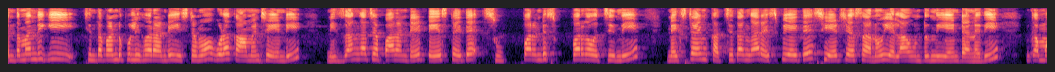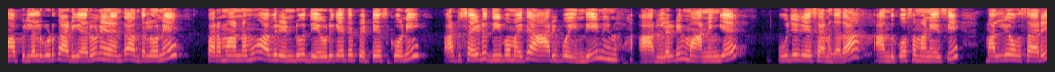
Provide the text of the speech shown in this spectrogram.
ఎంతమందికి చింతపండు పులిహోర అంటే ఇష్టమో కూడా కామెంట్ చేయండి. నిజంగా చెప్పాలంటే టేస్ట్ అయితే సూపర్ అంటే సూపర్గా వచ్చింది. నెక్స్ట్ టైం ఖచ్చితంగా రెసిపీ అయితే షేర్ చేస్తాను. ఎలా ఉంటుంది ఏంటి అనేది. ఇంకా మా పిల్లలు కూడా అడిగారు. నేనైతే అంతలోనే పరమాన్నము అవి రెండు దేవుడికి అయితే పెట్టేసుకొని అటు సైడు దీపం అయితే ఆరిపోయింది. నేను ఆల్రెడీ మార్నింగే పూజ చేశాను కదా. అందుకోసం అనేసి మళ్ళీ ఒకసారి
